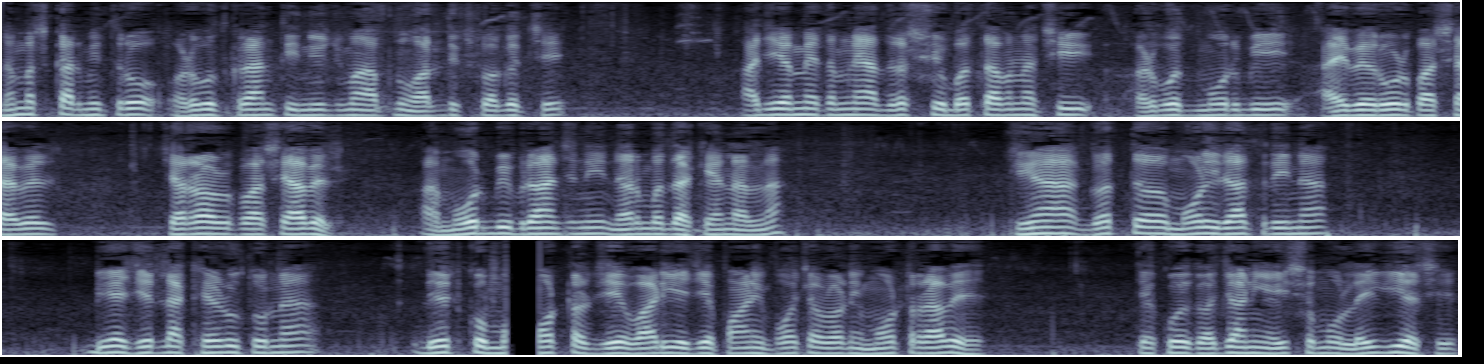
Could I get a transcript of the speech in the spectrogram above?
નમસ્કાર મિત્રો, હળવદ ક્રાંતિ ન્યૂઝમાં આપનું હાર્દિક સ્વાગત છે. આજે અમે તમને આ દ્રશ્યો બતાવવાના છીએ. હળવદ મોરબી હાઈવે રોડ પાસે આવેલ ચરાવડ પાસે આવેલ, આ મોરબી બ્રાન્ચની નર્મદા કેનાલના. જ્યાં ગત મોડી રાત્રિના બે જેટલા ખેડૂતોના દેડકો મોટર જે વાડીએ જે પાણી પહોંચાડવાની મોટર આવે, તે કોઈક અજાણ્યા ઈસમો લઈ ગયા છે,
